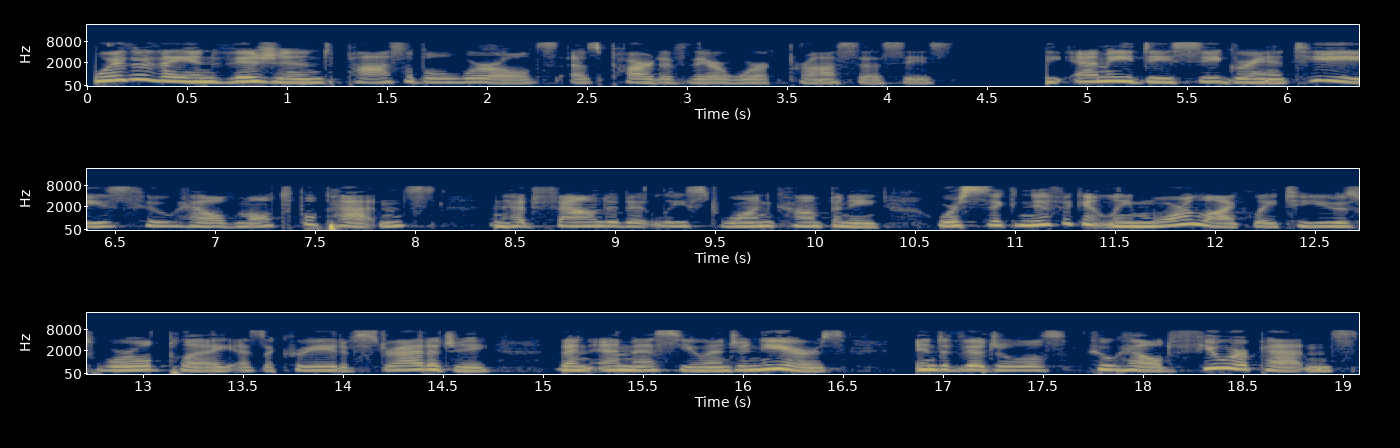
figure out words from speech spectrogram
whether they envisioned possible worlds as part of their work processes. The MEDC grantees, who held multiple patents and had founded at least one company, were significantly more likely to use world play as a creative strategy than MSU engineers, individuals who held fewer patents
